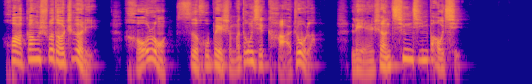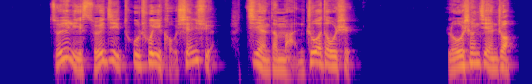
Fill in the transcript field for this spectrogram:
话刚说到这里，喉咙似乎被什么东西卡住了，脸上青筋暴起，嘴里随即吐出一口鲜血，溅得满桌都是。卢生见状，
